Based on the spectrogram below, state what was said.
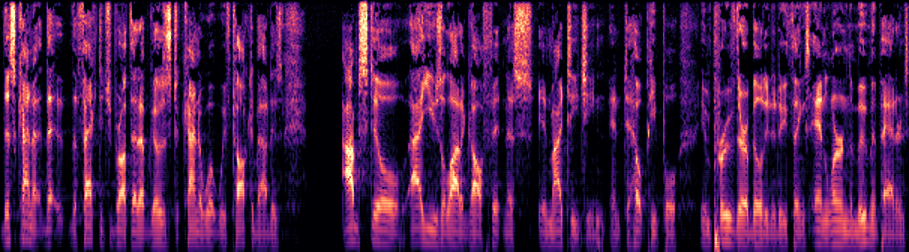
this kind of the, the fact that you brought that up goes to kind of what we've talked about is I'm still I use a lot of golf fitness in my teaching and to help people improve their ability to do things and learn the movement patterns.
